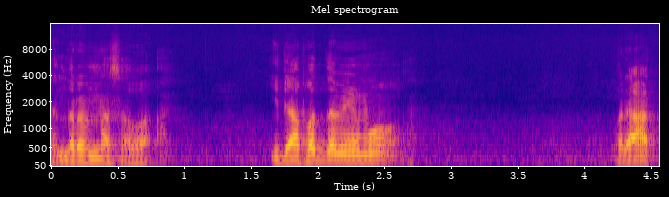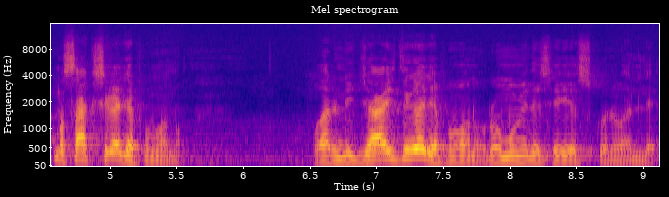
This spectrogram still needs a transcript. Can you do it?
చంద్రన్న సభ. ఇది అబద్ధమేమో? మరి ఆత్మసాక్షిగా చెప్పమను. వారి నిజాయితీగా చెప్పమను. రొమ్ము మీద చేసుకొని వాళ్ళే.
